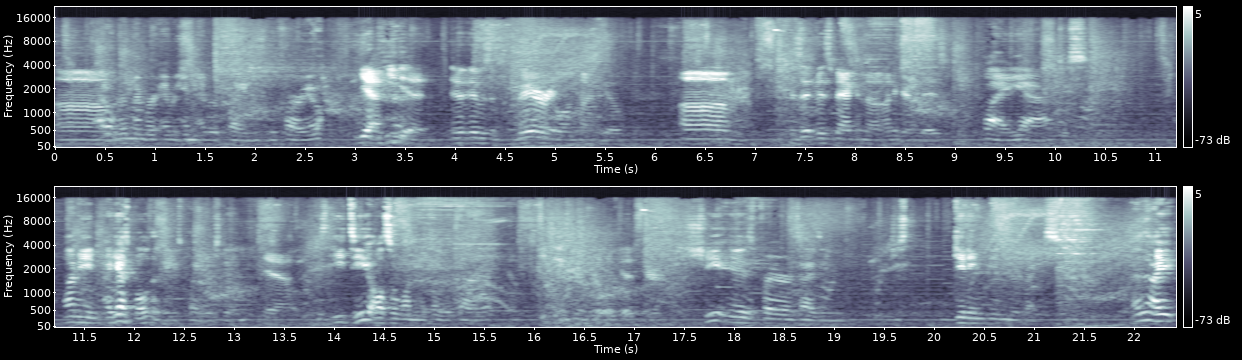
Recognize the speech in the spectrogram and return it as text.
Um, I don't remember ever, him ever playing Lucario. Yeah, he did. It, it was a very long time ago. Because it was back in the underground days. Why? Yeah, just. I mean, I guess both of these players did. Yeah. Because ET also wanted to play Lucario. He seems doing really good here. She is prioritizing getting in the race. And I.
